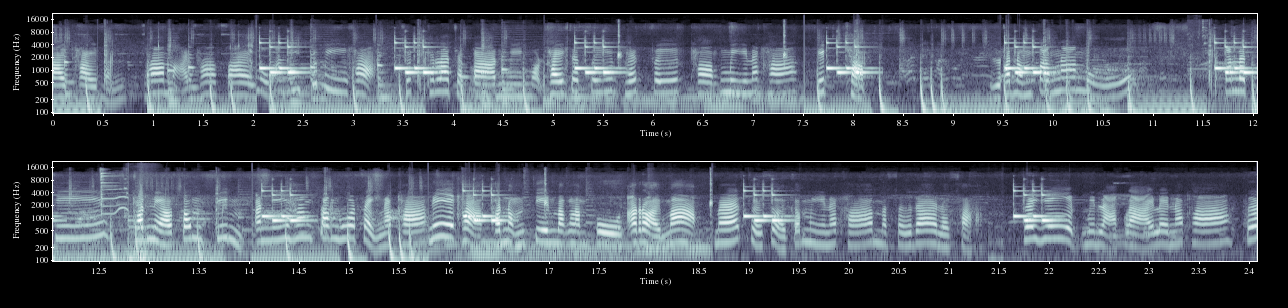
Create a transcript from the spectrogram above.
ลายไทยเหมือนผ้าไหมายผ้าฝ้ายหนูอันนี้ก็มีค่ะ ชุดข้าราชการมีหมด ใครจะซื้อเพชรซื้อทองมีนะคะกิฟช็อปขนมปังหน้าหมูกะละจี ข้าวเหนียวต้มจิ้ม อันนี้ห้างต้องหัวเสงนะคะ นี่ค่ะ ขนมจีนบางลำพู อร่อยมาก แมสสวยๆก็มีนะคะ มาซื้อได้เลยค่ะเสื้อยืดมีหลากหลายเลยนะคะ เสื้อ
